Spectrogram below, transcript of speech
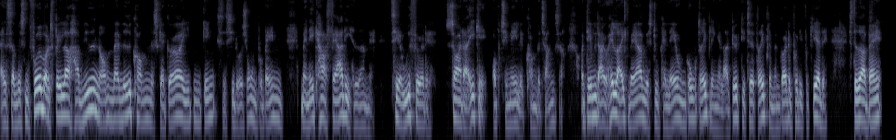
Altså hvis en fodboldspiller har viden om, hvad vedkommende skal gøre i den gængse situation på banen, men ikke har færdighederne til at udføre det, så er der ikke optimale kompetencer. Og det vil der jo heller ikke være, hvis du kan lave en god dribling, eller er dygtig til at drible, men gør det på de forkerte steder af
